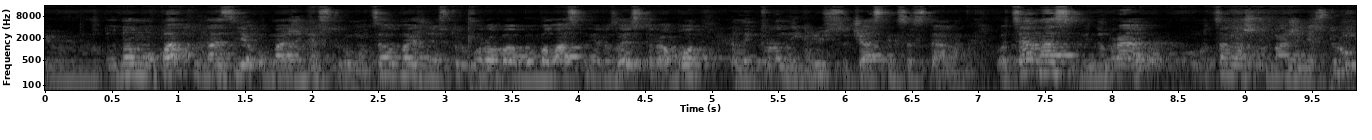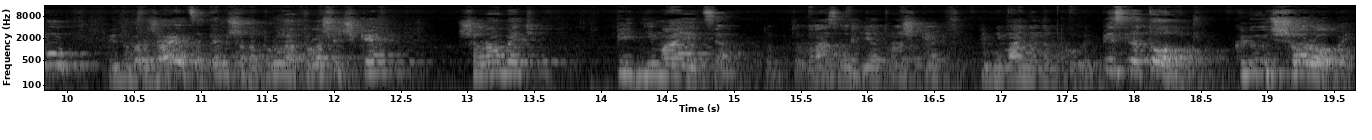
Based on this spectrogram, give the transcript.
І в одному випадку у нас є обмеження струму. Це обмеження струму робить або баластний резистор, або електронний ключ в сучасних системах. Оце у нас відображає, оце наше обмеження струму відображається тим, що напруга трошечки що робить? Піднімається. Тобто у нас є трошки піднімання напруги. Після того ключ що робить?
